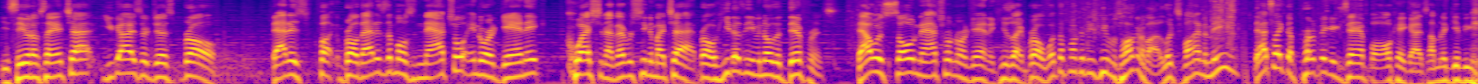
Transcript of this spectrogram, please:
You see what I'm saying, chat? You guys are just, bro. That is fuck, bro. That is the most natural and organic question I've ever seen in my chat, bro. He doesn't even know the difference. That was so natural and organic. He's like, bro, what the fuck are these people talking about? It looks fine to me. That's like the perfect example. Okay, guys, I'm gonna give you.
